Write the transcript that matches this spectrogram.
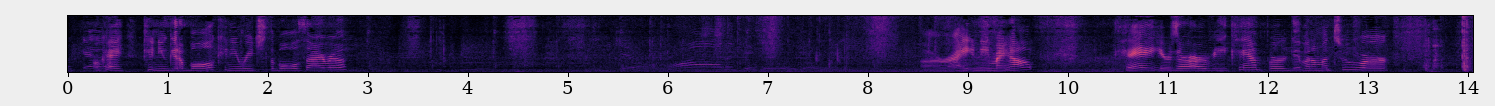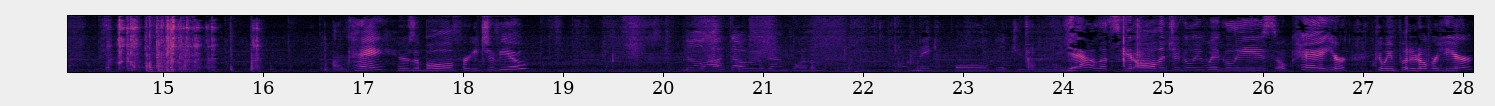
Okay. Okay, can you get a bowl? Can you reach the bowls, Ira? All right, you need my help? Okay, here's our RV camper, giving them a tour. Okay, here's a bowl for each of you. no, I thought we were gonna pour them. Make all the jiggly. Yeah, let's get all the jiggly wigglies. Okay, here, can we put it over here?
